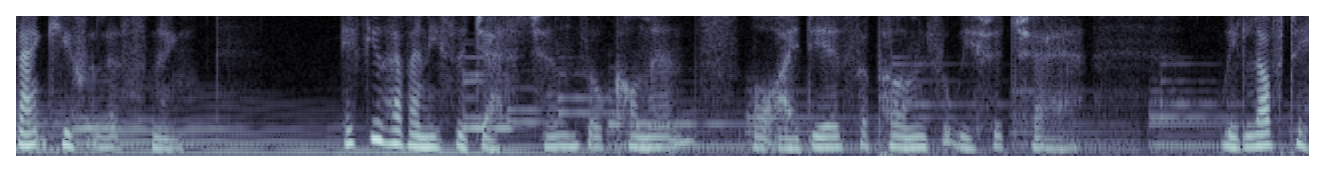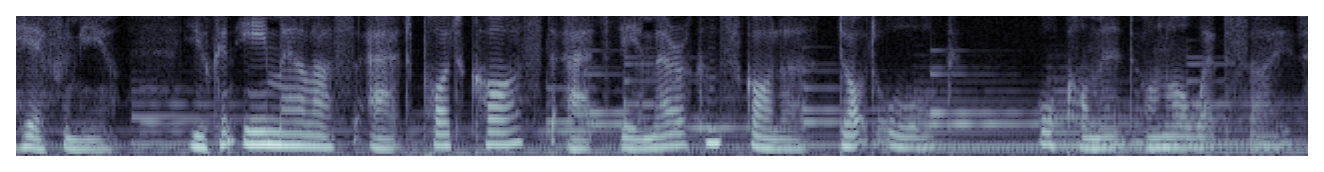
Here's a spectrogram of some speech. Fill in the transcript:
Thank you for listening. If you have any suggestions or comments or ideas for poems that we should share, we'd love to hear from you. You can email us at podcast at theamericanscholar.org or comment on our website,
